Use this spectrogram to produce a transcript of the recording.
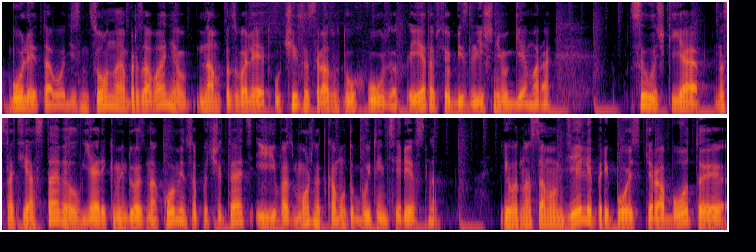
Более того, дистанционное образование нам позволяет учиться сразу в двух вузах, и это все без лишнего гемора. Ссылочки я на статье оставил, я рекомендую ознакомиться, почитать, и, возможно, это кому-то будет интересно. И вот на самом деле при поиске работы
